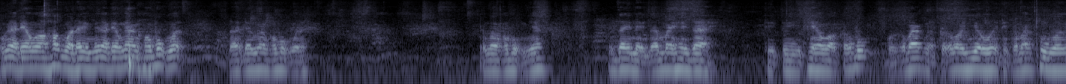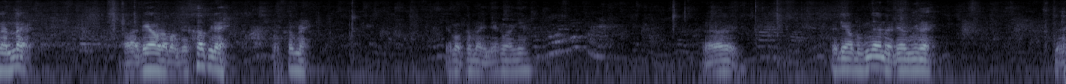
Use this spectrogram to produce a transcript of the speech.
Có nghĩa là đeo vào hông vào đây nghĩa là đeo ngang có bụng ấy. Đây đeo ngang có bụng này đeo ngang có bụng nhé dây này nó may hơi dài thì tùy theo vào các bụng của các bác là cỡ bao nhiêu ấy thì các bác thu nó ngắn lại. À, đeo là bằng cái khớp này bằng khớp này. Đeo bằng khớp này nhé các bác nhé. Đấy. Tôi đeo đúng ra là đeo như này. Đấy.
